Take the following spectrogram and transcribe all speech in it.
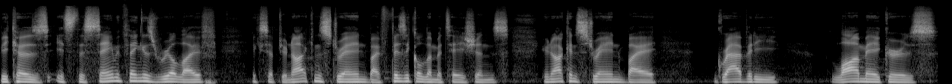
because it's the same thing as real life, except you're not constrained by physical limitations. You're not constrained by gravity, lawmakers,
